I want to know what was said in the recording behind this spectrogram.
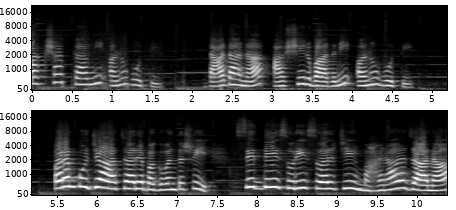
સાક્ષાત્કારની અનુભૂતિ, દાદાના આશીર્વાદની અનુભૂતિ. પરમ પૂજ્ય આચાર્ય ભગવંત શ્રી સિદ્ધિ સુરીશ્વરજી મહારાજાના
